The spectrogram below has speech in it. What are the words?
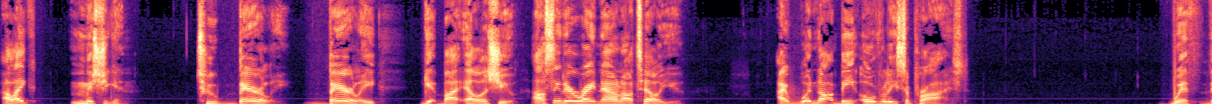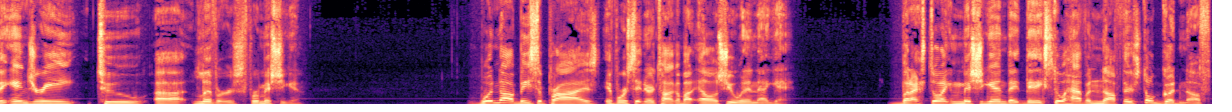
I like Michigan to barely, barely get by LSU. I'll sit there right now and I'll tell you, I would not be overly surprised with the injury to uh, Livers for Michigan. Would not be surprised if we're sitting here talking about LSU winning that game. But I still like Michigan. They, they still have enough. They're still good enough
